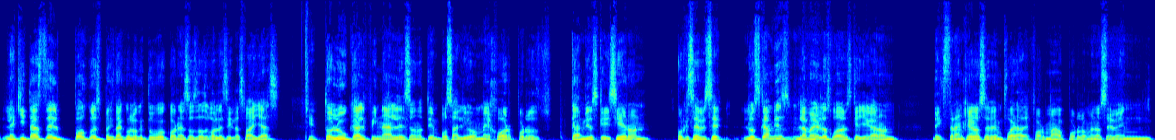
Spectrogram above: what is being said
le quitaste el poco espectáculo que tuvo con esos dos goles y las fallas. Sí. Toluca al final del segundo tiempo salió mejor por los cambios que hicieron. Porque se, se- los cambios, la mayoría de los jugadores que llegaron de extranjeros se ven fuera de forma, o por lo menos se ven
